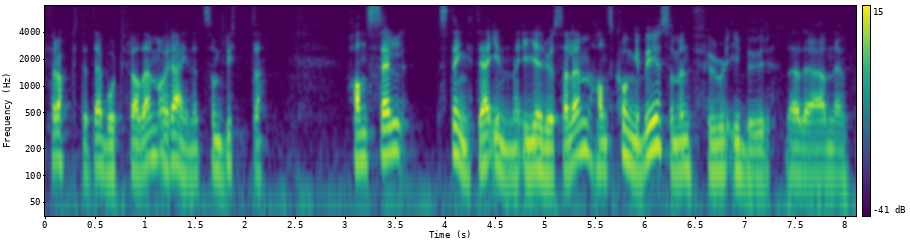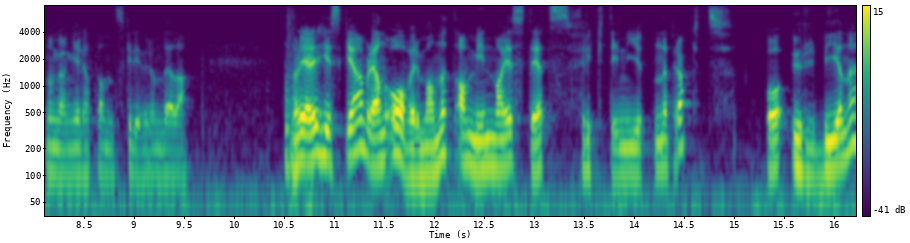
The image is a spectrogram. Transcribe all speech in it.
fraktet jeg bort fra dem og regnet som bytte. Han selv stengte jeg inne i Jerusalem, hans kongeby, som en fugl i bur. Det er det jeg har nevnt noen ganger, at han skriver om det da. Når det gjelder Hiskia, ble han overmannet av min majestets fryktinngytende prakt, og urbiene,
